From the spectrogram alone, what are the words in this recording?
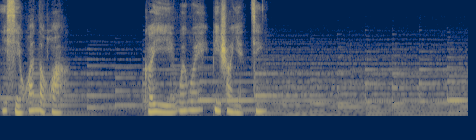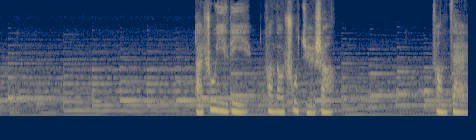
你喜欢的话，可以微微闭上眼睛，把注意力放到触觉上，放在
